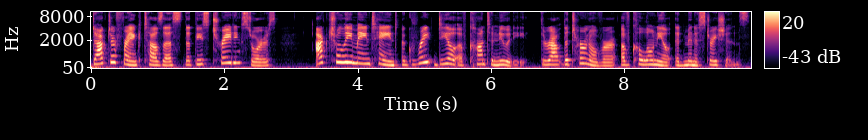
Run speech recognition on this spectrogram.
Dr. Frank tells us that these trading stores actually maintained a great deal of continuity throughout the turnover of colonial administrations.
